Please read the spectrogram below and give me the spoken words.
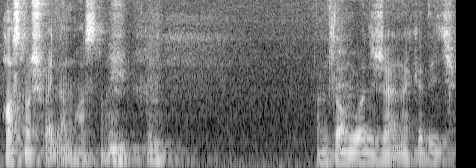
hasznos vagy nem hasznos. Mm-hmm. Nem tudom, volt is neked így.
